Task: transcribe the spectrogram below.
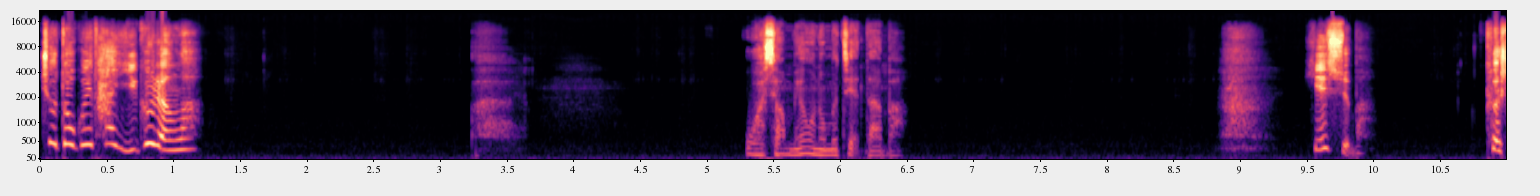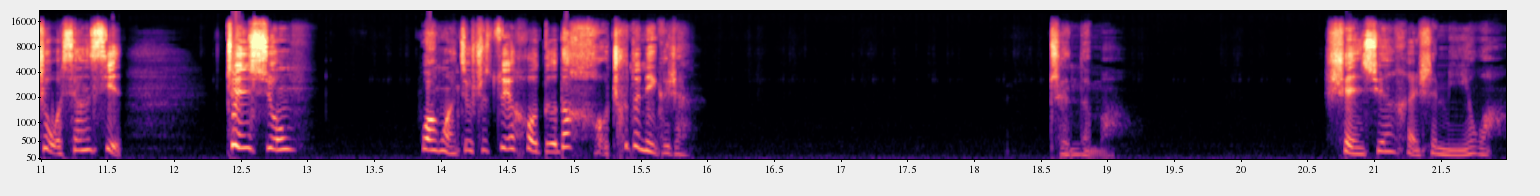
就都归他一个人了。我想没有那么简单吧。也许吧，可是我相信，真凶往往就是最后得到好处的那个人。真的吗？沈轩很是迷惘。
